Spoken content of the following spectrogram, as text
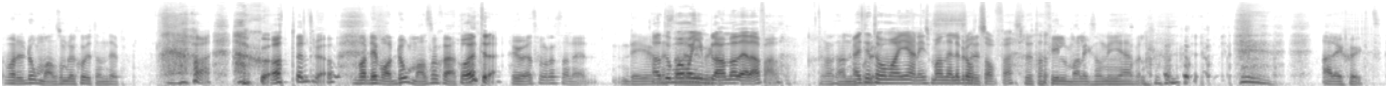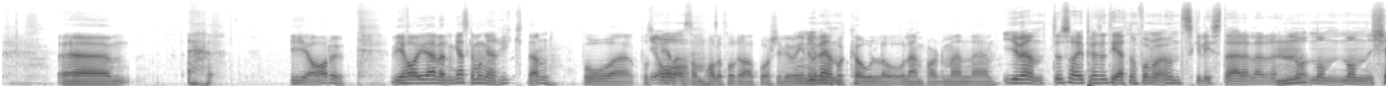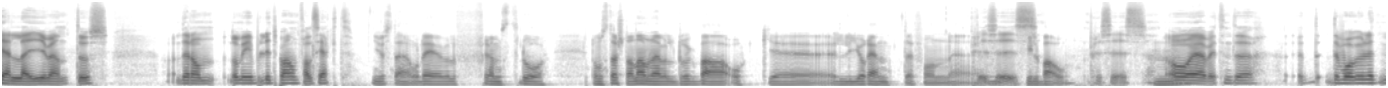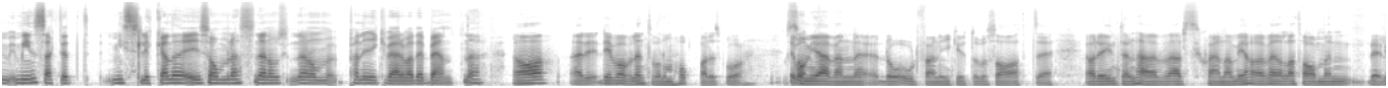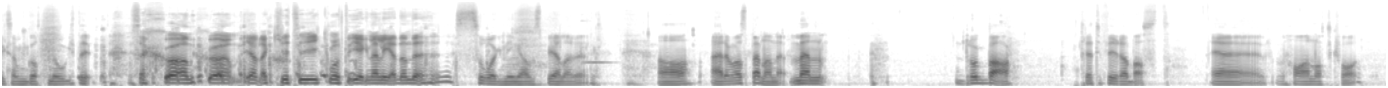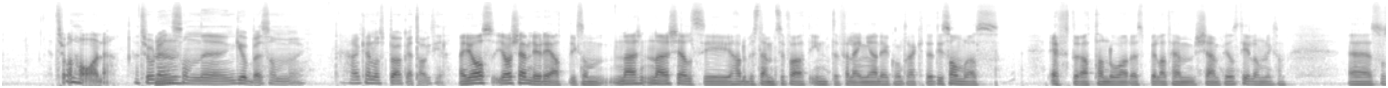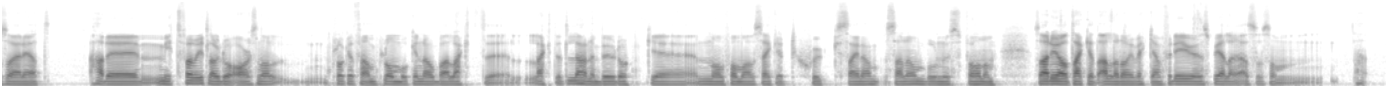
var det domaren som blev skjuten typ? Han sköt väl tror jag. Det var domaren som sköt? Var det inte det? Jo, jag tror nästan det. det är ju Ja, domaren var inblandad i alla fall. han Jag vet inte om han var gärningsman eller brottsoffer. Sluta filma liksom, din jävel. ja, det är sjukt. Ehm, ja du. Vi har ju även ganska många rykten på, eh, på Ja. spelare som håller på att röra på sig. Vi var inne Juvent- på Cole och Lampard, men eh, Juventus har ju presenterat någon form av önskelista eller Mm. nå- någon, någon källa i Juventus. Där de, de är lite på anfallsjakt. Just det, och det är väl främst då de största namnen är väl Drogba och eh, Llorente från eh, Precis. Bilbao. Precis. Mm. Och jag vet inte. Det var väl ett, minst sagt ett misslyckande i somras när de, när de panikvärvade Bentner. Ja, det, det var väl inte vad de hoppades på. Det Som ju även eh, då ordföranden gick ut och sa att eh, ja, det är inte den här världsstjärnan vi har velat ha, men det är liksom gott nog. Typ. Så skön, skön jävla kritik mot egna ledande. Sågning av spelare. Ja, det var spännande. Men Drogba, 34 bast, eh, har han något kvar? Jag tror han har det. Jag tror det är en Mm. sån eh, gubbe som han kan nog spöka ett tag till. Jag, jag kände ju det att liksom, när, när Chelsea hade bestämt sig för att inte förlänga det kontraktet i somras efter att han då hade spelat hem Champions till dem liksom, eh, så sa jag det att hade mitt favoritlag då Arsenal plockat fram plånboken och bara lagt, eh, lagt ett lönebud och eh, någon form av säkert sjuk sign-on- sign-on-bonus för honom så hade jag tackat alla dagar i veckan för det är ju en spelare alltså som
